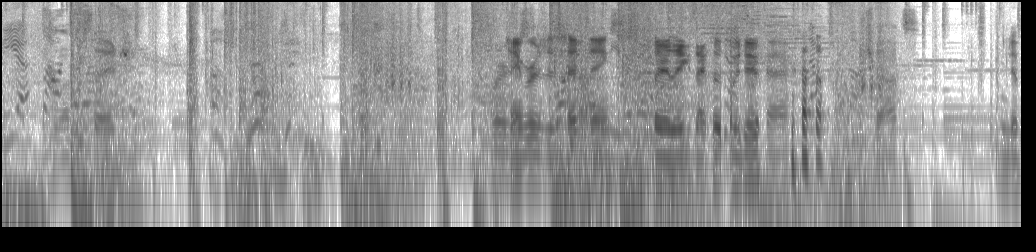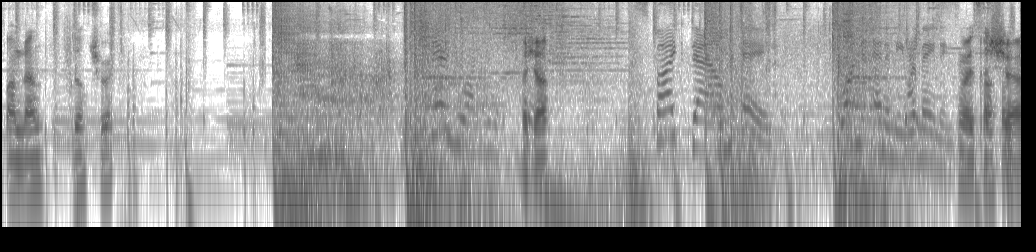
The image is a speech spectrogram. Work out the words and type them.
See ya. Chambers is head things. Clearly exactly what we do. shots. You dip on down. Still short. There you are. A shot. Spike down A. One enemy remaining. Oh, it's a shot.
